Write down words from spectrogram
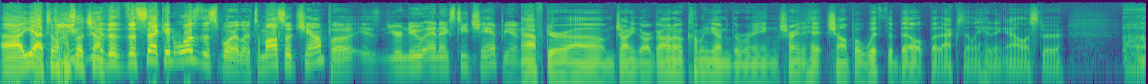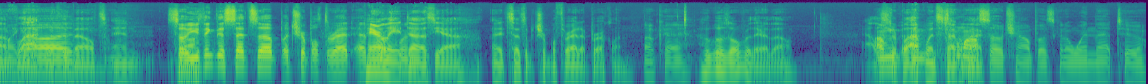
Uh, yeah, Tommaso You- Ciampa. the, the second was the spoiler. Tommaso Ciampa is your new NXT champion. After um, Johnny Gargano coming down to the ring, trying to hit Ciampa with the belt, but accidentally hitting Aleister uh, Oh my Black God. with the belt. And so you think this sets up a triple threat? At Apparently Brooklyn? it does. Yeah, it sets up a triple threat at Brooklyn. Okay. Who goes over there though? Aleister Black wins the title back. Tommaso Ciampa is going to win that too.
